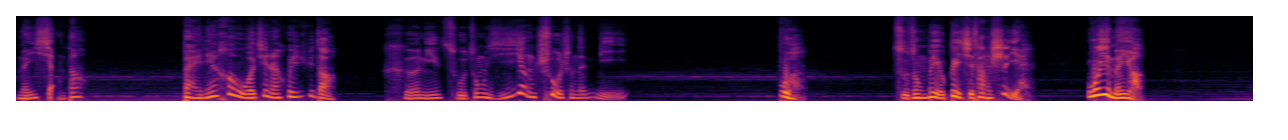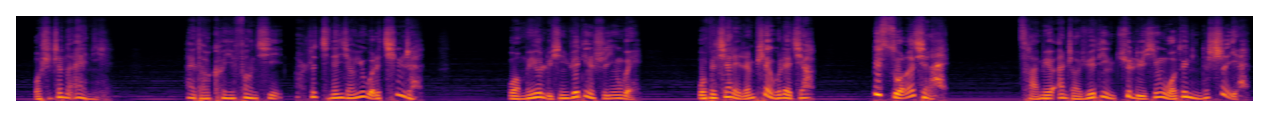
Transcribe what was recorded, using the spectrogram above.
没想到，百年后我竟然会遇到和你祖宗一样畜生的你。不，祖宗没有背弃他的誓言，我也没有。我是真的爱你。爱到可以放弃二十几年养育我的亲人，我没有履行约定，是因为我被家里人骗回了家，被锁了起来，才没有按照约定去履行我对你的誓言。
